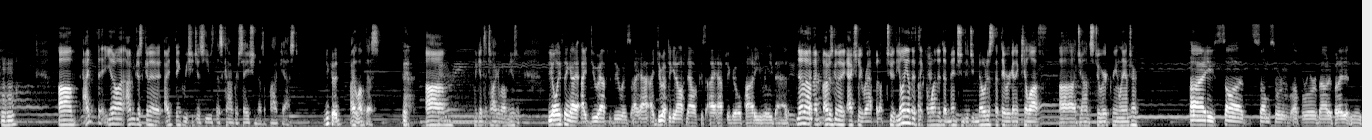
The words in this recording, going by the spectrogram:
hmm Um, I, th- you know, I'm just gonna. I think we should just use this conversation as a podcast. you could I love this. Yeah. Um, we get to talk about music. The only thing I, I do have to do is I ha- I do have to get off now because I have to go potty really bad No, no, I, I was going to actually wrap it up too. The only other thing I wanted to mention, did you notice that they were going to kill off uh, John Stewart, Green Lantern? I saw some sort of uproar about it, but I didn't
